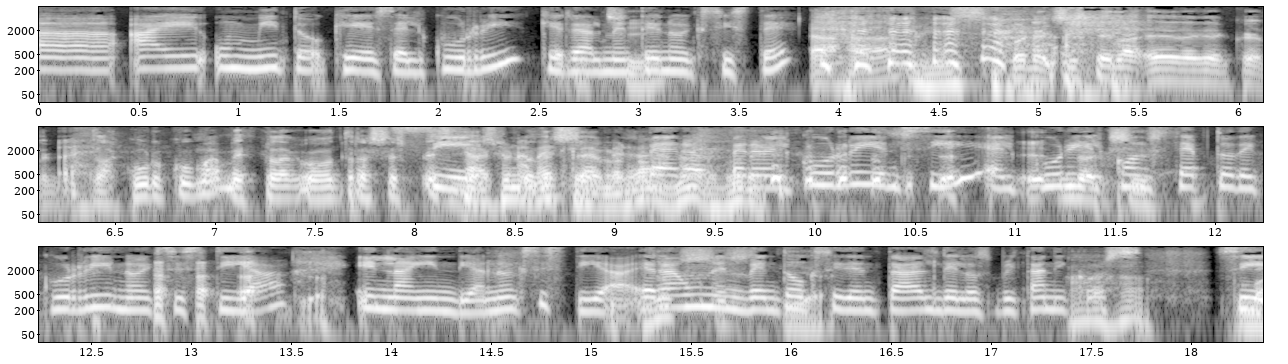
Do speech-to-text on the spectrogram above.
Ah, hay un mito que es el curry, que realmente no existe. bueno, existe eh, la, cúrcuma mezclada con otras especies. Sí. Es una mezcla, ¿verdad? Pero, el curry en sí, el curry, el concepto de curry no existía en la India, no existía. Era un invento occidental de los británicos. Sí,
